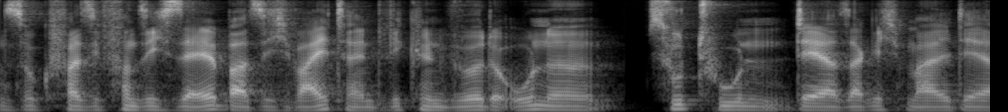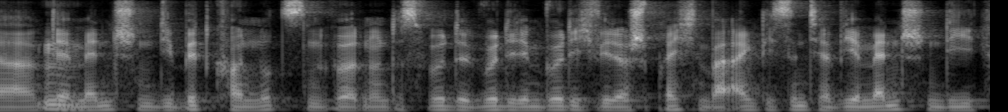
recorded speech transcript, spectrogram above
so quasi von sich selber sich weiterentwickeln würde, ohne Zutun der, sag ich mal, der, der mhm. Menschen, die Bitcoin nutzen würden. Und das würde, würde, dem würde ich widersprechen, weil eigentlich sind ja wir Menschen, die,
